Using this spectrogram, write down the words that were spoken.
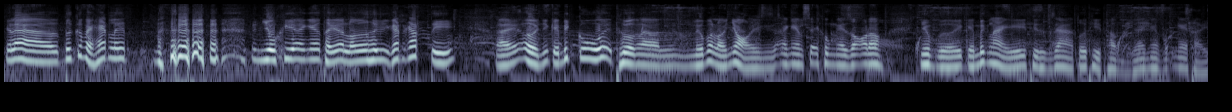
Thế là tôi cứ phải hét lên. Nhiều khi anh em thấy là nó hơi bị gắt gắt tí. Đấy, ở những cái mic cũ ấy Thường là nếu mà nói nhỏ thì anh em sẽ không nghe rõ đâu. Nhưng với cái mic này ấy, thì thực ra tôi thì thầm thì anh em vẫn nghe thấy.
